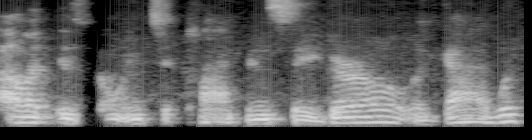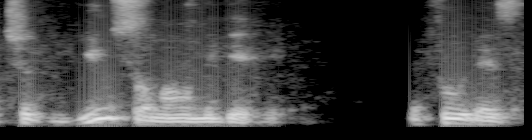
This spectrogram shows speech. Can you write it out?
palate is going to clap and say, girl, a guy, what took you so long to get here? The food is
